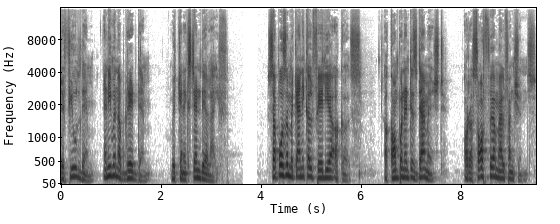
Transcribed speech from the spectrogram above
refuel them, and even upgrade them, which can extend their life. Suppose a mechanical failure occurs, a component is damaged, or a software malfunctions.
